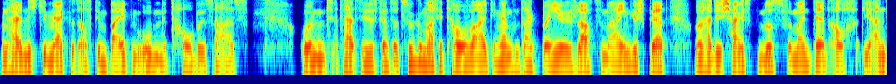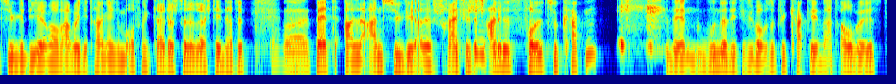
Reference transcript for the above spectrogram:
und hat halt nicht gemerkt, dass auf dem Balken oben eine Taube saß. Und dann hat sie das Fenster zugemacht. Die Taube war halt den ganzen Tag bei ihr im Schlafzimmer eingesperrt und hat die Chance benutzt, für meinen Dad auch die Anzüge, die er immer auf Arbeit getragen hat, im offenen Kleiderständer da stehen hatte, das Aber Bett, alle Anzüge, alle Schreibtische, alles voll zu kacken. Der wundert sich, dass überhaupt so viel Kacke in der Taube ist.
